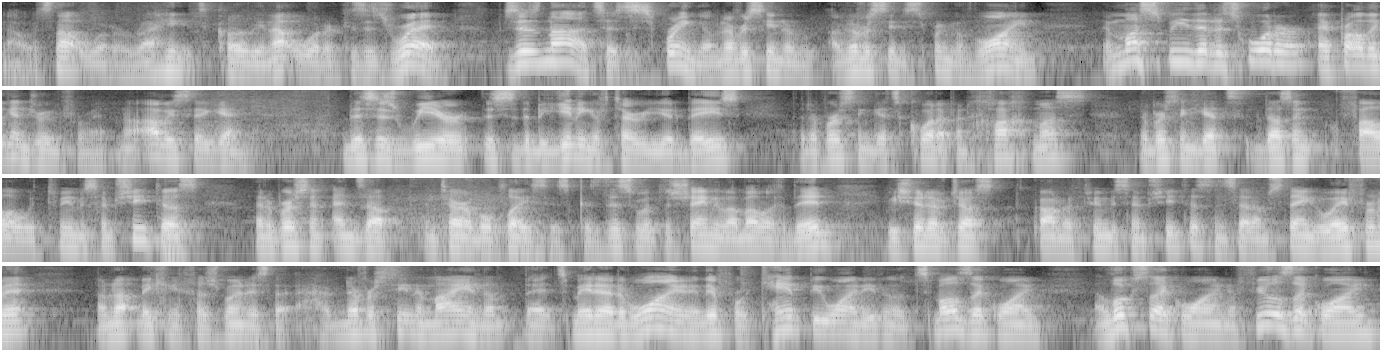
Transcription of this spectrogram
No, it's not water, right? It's clearly not water because it's red. He says, "No, it's a spring. I've never seen a I've never seen a spring of wine. It must be that it's water. I probably can drink from it." Now, obviously, again, this is weird. This is the beginning of Torah Yud Beis, that a person gets caught up in chachmas, the person gets doesn't follow with tmimus and shitas, then a person ends up in terrible places. Because this is what the Sheni Lamelech did. He should have just gone with tmimus and shitas and said, "I'm staying away from it. I'm not making cheshbonis that I've never seen a mayan that's made out of wine and therefore can't be wine, even though it smells like wine and looks like wine and feels like wine,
